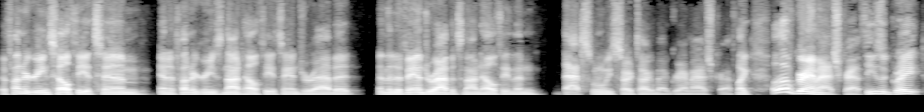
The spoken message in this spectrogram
if Hunter Greene's healthy, it's him. And if Hunter Greene's not healthy, it's Andrew Abbott. And then if Andrew Abbott's not healthy, then that's when we start talking about Graham Ashcraft. Like I love Graham Ashcraft. He's a great,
